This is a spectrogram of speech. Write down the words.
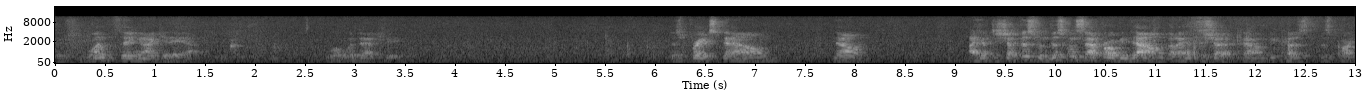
There's one thing I could add. What would that be? This breaks down. Now, I have to shut this one. This one's not broken down, but I have to shut it down because this part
